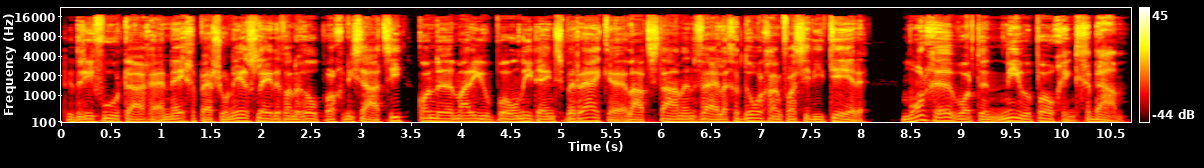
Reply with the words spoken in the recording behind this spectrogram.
De drie voertuigen en negen personeelsleden van de hulporganisatie konden Mariupol niet eens bereiken, laat staan een veilige doorgang faciliteren. Morgen wordt een nieuwe poging gedaan.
